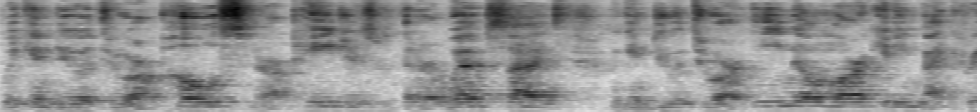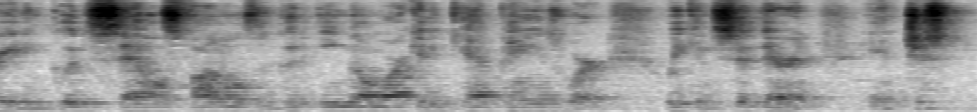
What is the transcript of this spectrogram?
We can do it through our posts and our pages within our websites. We can do it through our email marketing by creating good sales funnels and good email marketing campaigns where we can sit there and, and just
